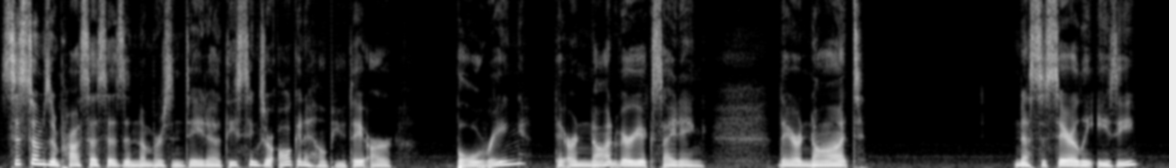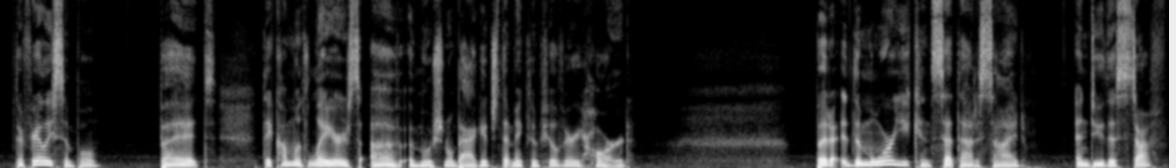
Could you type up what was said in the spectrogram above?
systems and processes and numbers and data, these things are all going to help you. They are boring, they are not very exciting, they are not necessarily easy. They're fairly simple, but they come with layers of emotional baggage that make them feel very hard. But uh, the more you can set that aside and do this stuff,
